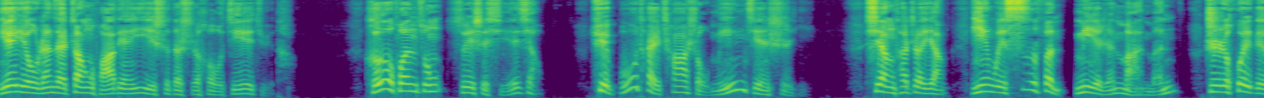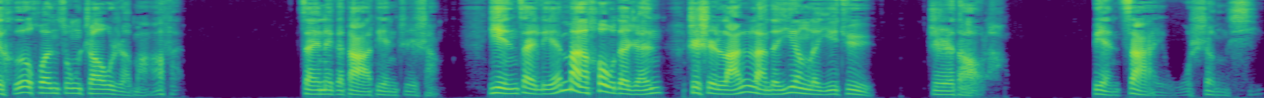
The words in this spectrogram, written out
也有人在张华殿议事的时候揭举他。合欢宗虽是邪教，却不太插手民间事宜，像他这样因为私愤灭人满门。只会给合欢宗招惹麻烦。在那个大殿之上，隐在帘幔后的人只是懒懒地应了一句：“知道了”，便再无声息。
